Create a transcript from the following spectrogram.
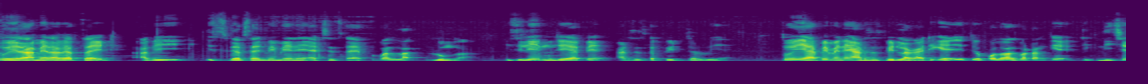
तो ये रहा मेरा वेबसाइट अभी इस वेबसाइट में मैंने एडसेंस का अप्रूवल लूँगा। इसीलिए मुझे यहाँ पे एडसेंस का फ़ीड ज़रूरी है। तो यहाँ पे मैंने एडसेंस फ़ीड लगाया, ठीक है? इस जो फॉलोअर्स बटन के ठीक नीचे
